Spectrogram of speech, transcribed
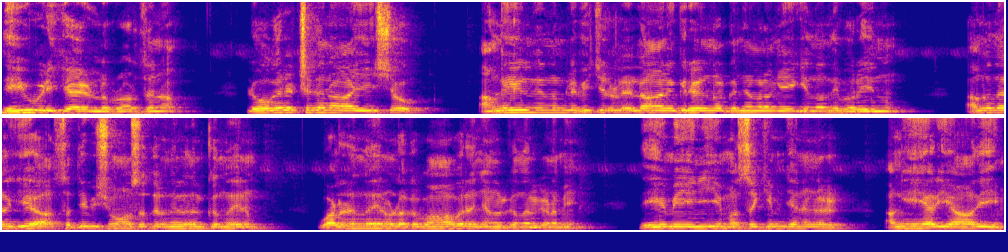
ദൈവവിളിക്കായുള്ള പ്രാർത്ഥന. ലോകരക്ഷകനായ ഈശോ അങ്ങയിൽ നിന്നും ലഭിച്ചിട്ടുള്ള എല്ലാ അനുഗ്രഹങ്ങൾക്കും ഞങ്ങൾ അങ്ങേക്ക് നന്ദി പറയുന്നു. അങ്ങ് നൽകിയ സത്യവിശ്വാസത്തിൽ നിലനിൽക്കുന്നതിനും വളരുന്നതിനുള്ള കൃപാവരം ഞങ്ങൾക്ക് നൽകണമേ. ദൈവമേ ഇനിയും അസഖ്യം ജനങ്ങൾ അങ്ങേ അറിയാതെയും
